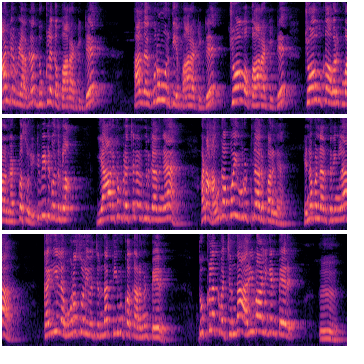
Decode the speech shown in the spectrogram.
ஆண்டு விழாவில் துக்ளக்கை பாராட்டிட்டு அந்த குருமூர்த்தியை பாராட்டிட்டு சோவை பாராட்டிட்டு சோவுக்கு அவருக்குமான நட்பை சொல்லிட்டு வீட்டுக்கு வந்திருக்கலாம். யாருக்கும் பிரச்சனை இருந்திருக்காதுங்க. ஆனால் அங்கே போய் உருட்டினாரு இருப்பாருங்க என்ன பண்ணார் தெரியுங்களா? கையில் முரசொலி வச்சுருந்தா திமுக காரங்கன்னு பேர். துக்ளக் வச்சிருந்தா அறிவாளிங்கன்னு பேரு. ம்.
